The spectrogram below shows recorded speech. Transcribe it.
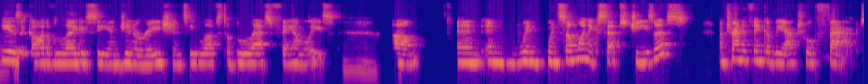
He is a God of legacy and generations. He loves to bless families. mhm, Um, and and when when someone accepts Jesus, I'm trying to think of the actual fact.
